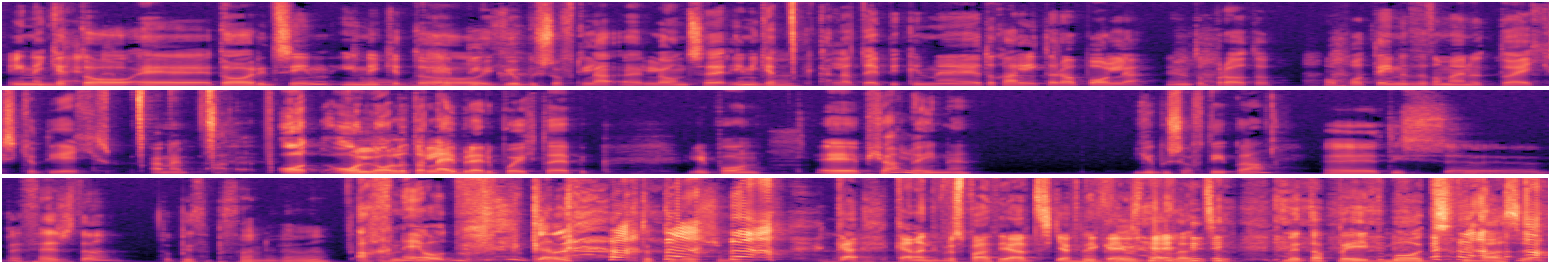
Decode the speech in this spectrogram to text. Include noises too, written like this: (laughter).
είναι και το, ε, το Origin, είναι και το Epic. Ubisoft la- ε, Launcher, είναι και... Καλά, το Epic είναι το καλύτερο από όλα. Είναι το πρώτο. Οπότε είναι δεδομένο ότι το έχεις και ότι έχεις... ανα- α, ό- όλο, όλο το library που έχει το Epic. Λοιπόν, ε, ποιο άλλο είναι; Ubisoft είπα. Ε, της ε, Bethesda, το οποίο θα πεθάνει βέβαια. Αχ, ναι, όντως. Καλά. το κλείσουμε. Κα- Κάναν την προσπάθειά τους και αυτή Bethesda καημένη. Launcher. Με τα paid mods, θυμάσαι. (laughs)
